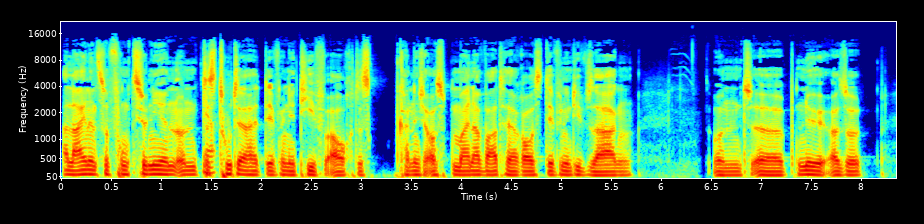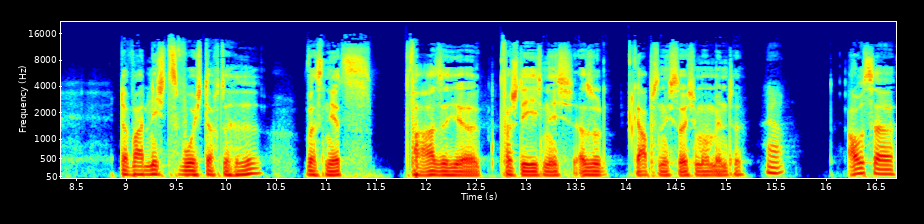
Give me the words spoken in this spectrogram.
alleine zu funktionieren und das Ja. tut er halt definitiv auch. Das kann ich aus meiner Warte heraus definitiv sagen. Und äh, nö, also da war nichts, wo ich dachte, Hä, was denn jetzt Phase hier, verstehe ich nicht. Also gab es nicht solche Momente. Ja. Außer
